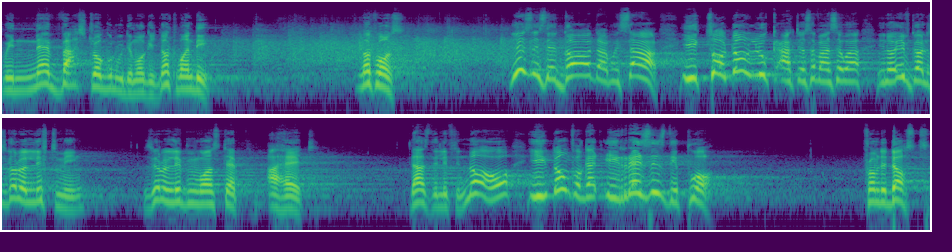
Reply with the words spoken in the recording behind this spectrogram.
We never struggled with the mortgage, not one day. Not once. This is the God that we serve. He, told, don't look at yourself and say, well, you know, if God is going to lift me, He's going to lift me one step ahead. That's the lifting. No, he, don't forget, He raises the poor from the dust.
